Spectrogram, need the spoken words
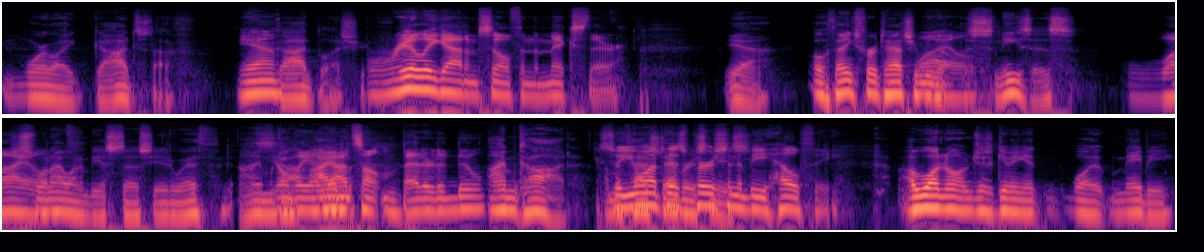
more like God stuff. Yeah. God bless you. Really got himself in the mix there. Yeah. Oh, thanks for attaching me to sneezes. Wild. That's what I want to be associated with. I'm God. I I'm, got something better to do? I'm God. I'm So you want this person to be healthy? Uh, I want no. I'm just giving it. Well, maybe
